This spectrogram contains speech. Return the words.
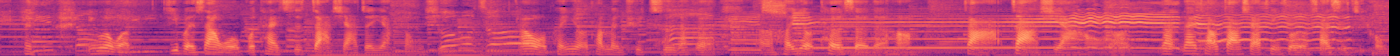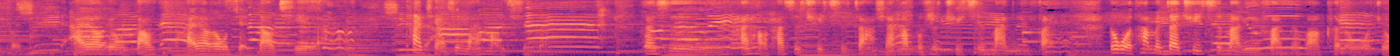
因为我基本上我不太吃炸虾这样东西。然后我朋友他们去吃那个呃很有特色的哈炸炸虾哈，那那条炸虾听说有三十几公分，还要用刀，还要用剪刀切啊，看起来是蛮好吃的。但是还好他是去吃炸虾，他不是去吃鳗鱼饭。如果他们再去吃鳗鱼饭的话，可能我就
